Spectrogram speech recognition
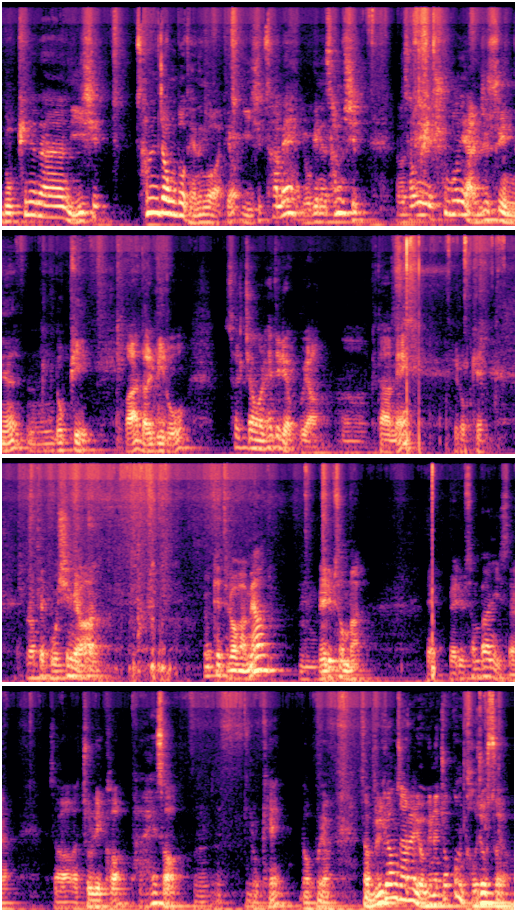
높이는 한 23 정도 되는 것 같아요. 23에 여기는 30. 어, 성인이 충분히 앉을 수 있는 음, 높이와 넓이로 설정을 해드렸고요. 어, 그 다음에 이렇게 이렇게 보시면 이렇게 들어가면 음, 매립 선반, 네, 매립 선반이 있어요. 그래서 졸리컵 다 해서 음, 이렇게 넣고요. 그래서 물경사를 여기는 조금 더 줬어요.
